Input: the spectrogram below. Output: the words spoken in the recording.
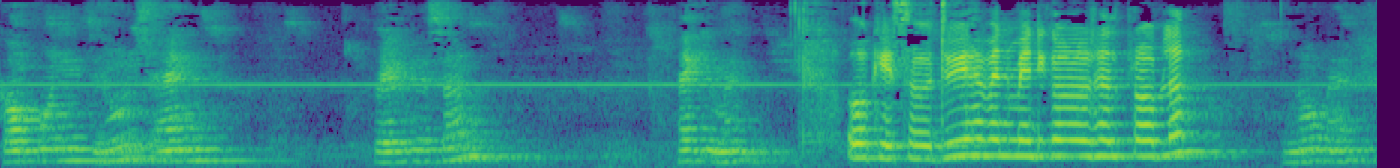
company's rules and regulation. Thank you, ma'am. Okay, so do you have any medical or health problem? No, ma'am.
